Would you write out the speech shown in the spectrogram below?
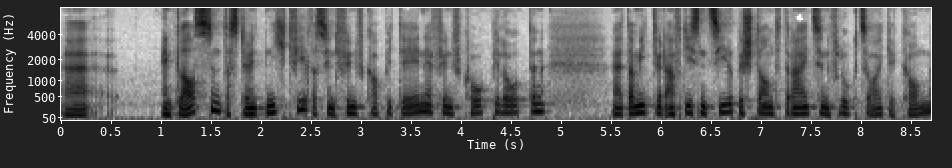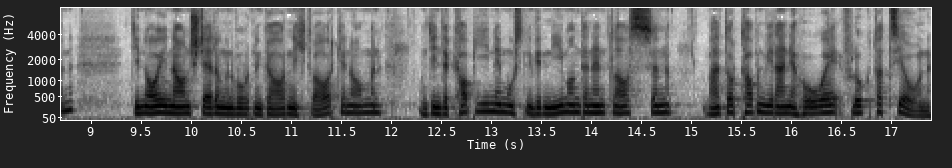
äh, entlassen. Das tönt nicht viel, das sind fünf Kapitäne, fünf Co-Piloten, äh, damit wir auf diesen Zielbestand 13 Flugzeuge kommen. Die neuen Anstellungen wurden gar nicht wahrgenommen und in der Kabine mussten wir niemanden entlassen, weil dort haben wir eine hohe Fluktuation.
